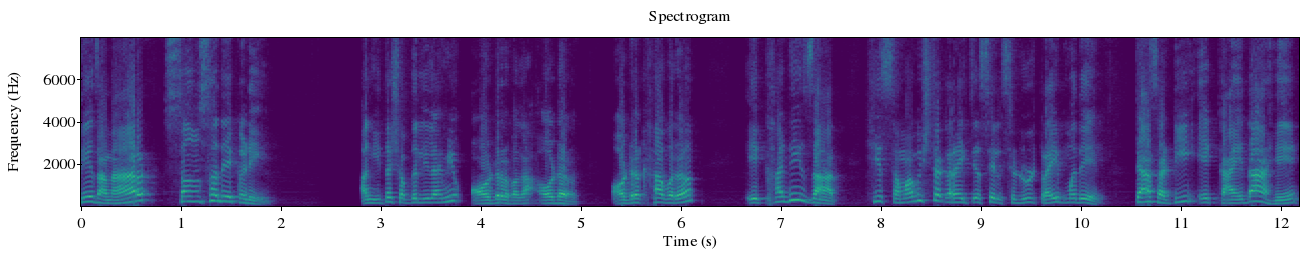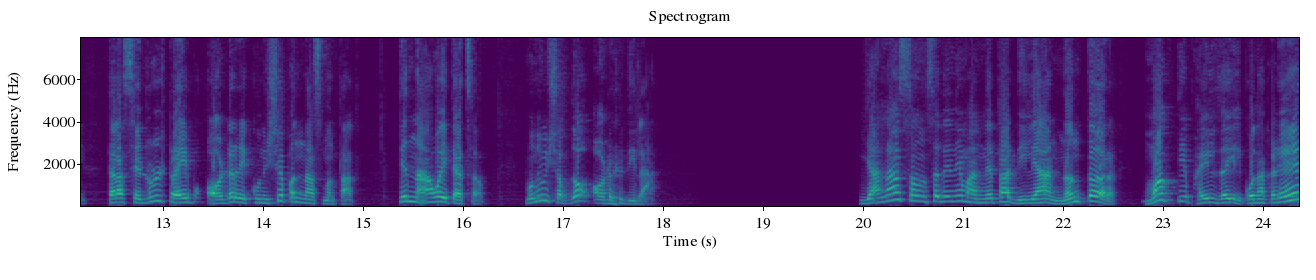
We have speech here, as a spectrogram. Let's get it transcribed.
ते जाणार संसदेकडे. आणि इथं शब्द लिहिला मी ऑर्डर बघा ऑर्डर ऑर्डर का बरं? एखादी जात ही समाविष्ट करायची असेल शेड्यूल ट्राईबमध्ये त्यासाठी एक कायदा आहे त्याला शेड्यूल ट्राईब ऑर्डर एकोणीसशे पन्नास म्हणतात. ते नाव आहे त्याचं. म्हणून मी शब्द ऑर्डर दिला. याला संसदेने मान्यता दिल्यानंतर मग ती फाईल जाईल कोणाकडे?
